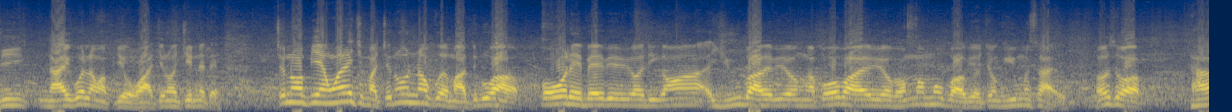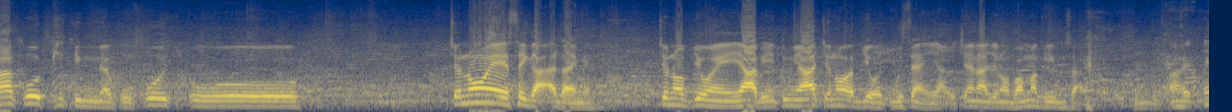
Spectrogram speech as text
ဒီနိုင်ခွက်လာမှာပျော်သွားကျွန်တော်ကျင်းနေတယ် ကျွန်တော်ပြန်သွားတဲ့အချိန်မှာကျွန်တော်နောက်ွယ်မှာသူတို့ကပေါ်တယ်ပဲပြောပြောဒီကောင်ကအယူပါပဲပြောငါပေါ်ပါပဲပြောဘာမှမဟုတ်ပါဘူးပြောကျွန်တော်ကြီးမဆိုင်ဘူးလို့ဆိုတော့ဒါကကိုဖြစ်တည်မှုနဲ့ကိုကိုဟိုကျွန်တော်ရဲ့စိတ်ကအတိုင်းပဲကျွန်တော်ပြောရင်ရပြီသူများကျွန်တော်အပြောဝိဆန်ရပြီကျန်တာကျွန်တော်ဘာမှကြီးမဆိုင်အအဲအ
